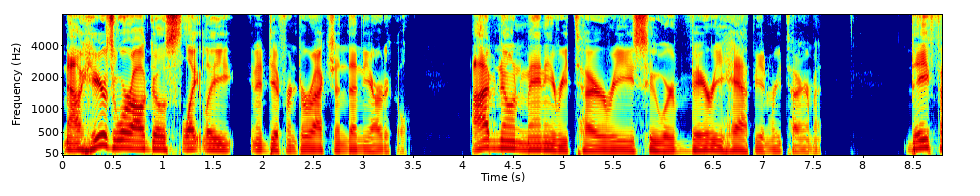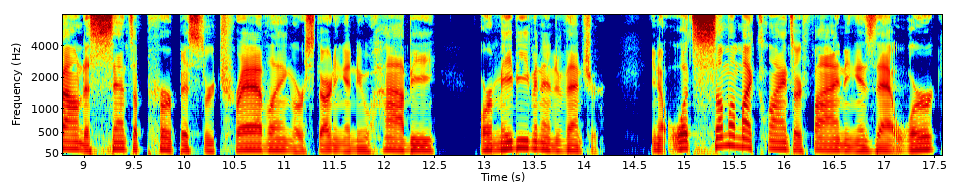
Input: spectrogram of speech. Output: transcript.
Now, here's where I'll go slightly in a different direction than the article. I've known many retirees who were very happy in retirement. They found a sense of purpose through traveling or starting a new hobby or maybe even an adventure. You know, what some of my clients are finding is that work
